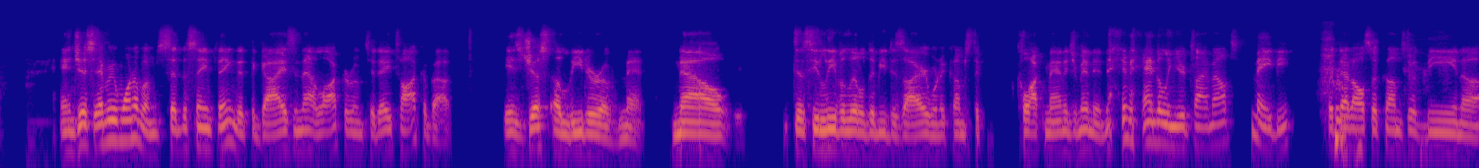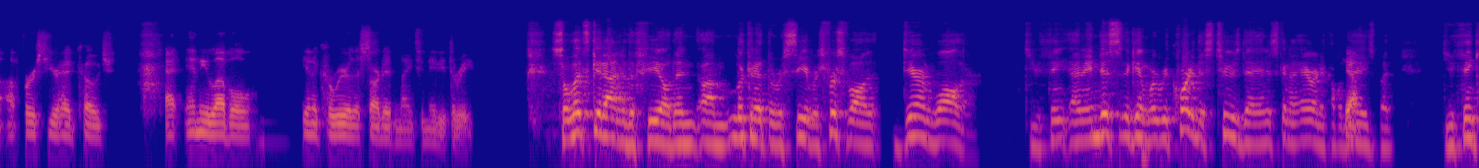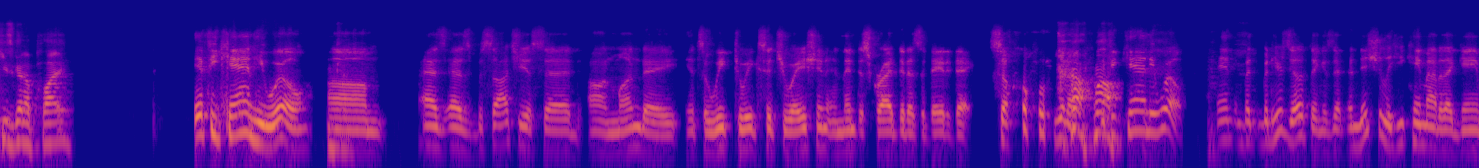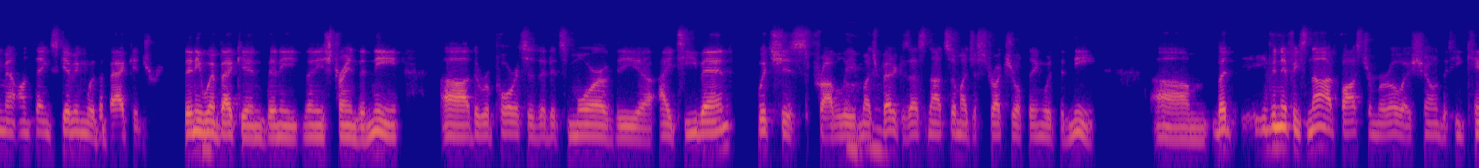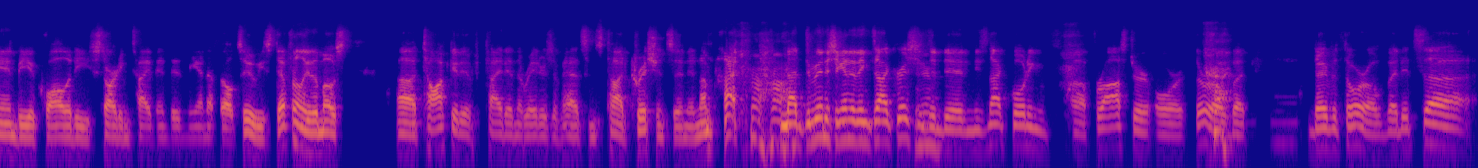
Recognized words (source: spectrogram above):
And just every one of them said the same thing that the guys in that locker room today talk about is just a leader of men. Now, does he leave a little to be desired when it comes to clock management and, and handling your timeouts? Maybe, but that also comes with being a, a first year head coach at any level in a career that started in 1983. So let's get onto the field and um, looking at the receivers. First of all, Darren Waller. Do you think? I mean, this again, we're recording this Tuesday and it's going to air in a couple yeah. days. But do you think he's going to play? If he can, he will. Okay. Um, as as Bisaccia said on Monday, it's a week to week situation, and then described it as a day to day. So you know, if he can, he will. And but but here's the other thing: is that initially he came out of that game on Thanksgiving with a back injury. Then he went back in. Then he then he strained the knee. Uh, the reports are that it's more of the uh, IT band, which is probably mm-hmm. much better because that's not so much a structural thing with the knee. Um, but even if he's not, Foster Moreau has shown that he can be a quality starting tight end in the NFL too. He's definitely the most uh, talkative tight end the Raiders have had since Todd Christensen. And I'm not I'm not diminishing anything Todd Christensen yeah. did, and he's not quoting uh, Foster or Thoreau, but David Thoreau. But it's uh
